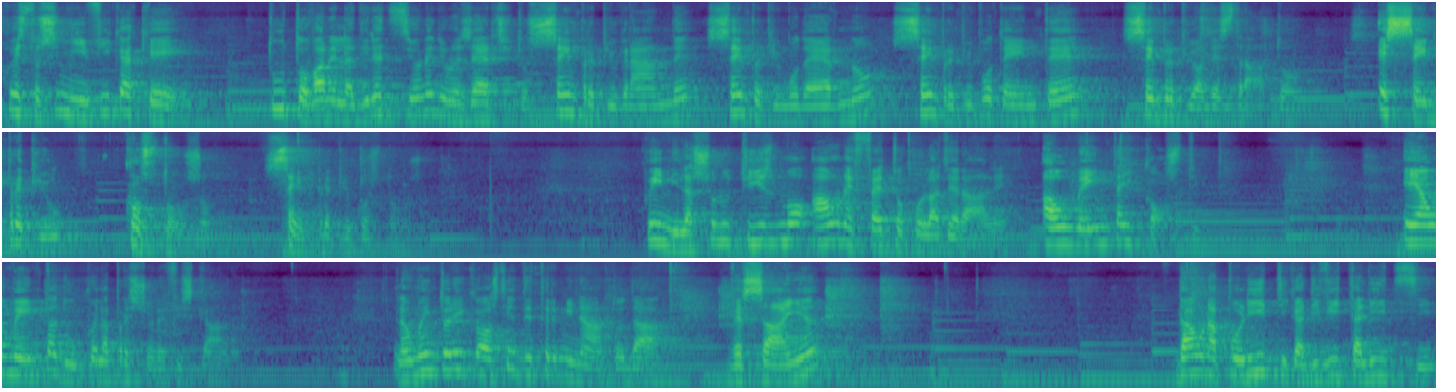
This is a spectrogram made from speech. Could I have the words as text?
Questo significa che tutto va nella direzione di un esercito sempre più grande, sempre più moderno, sempre più potente, sempre più addestrato e sempre più costoso, sempre più costoso. Quindi l'assolutismo ha un effetto collaterale, aumenta i costi e aumenta dunque la pressione fiscale. L'aumento dei costi è determinato da Versailles, da una politica di vitalizi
